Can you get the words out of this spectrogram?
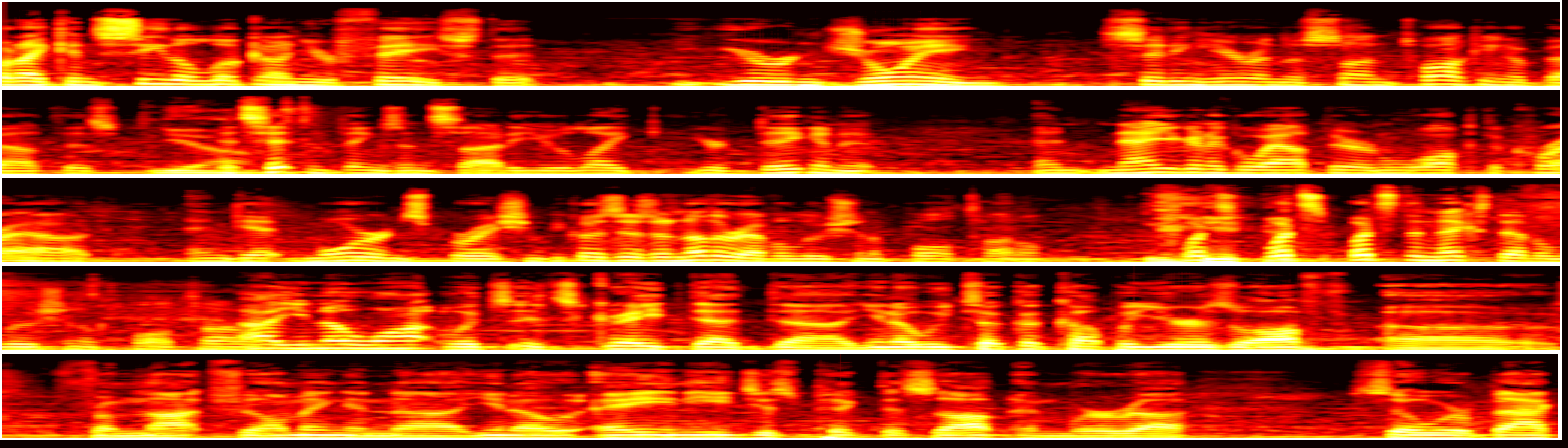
but I can see the look on your face that you're enjoying sitting here in the sun talking about this. Yeah. It's hitting things inside of you like you're digging it, and now you're going to go out there and walk the crowd and get more inspiration because there's another evolution of Paul Teutul. What's Yeah. what's what's the next evolution of Paul Teutul? Uh, you know what? It's, it's great that uh, you know we took a couple years off uh, from not filming, and uh, you know A and E just picked us up, and we're uh, so we're back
